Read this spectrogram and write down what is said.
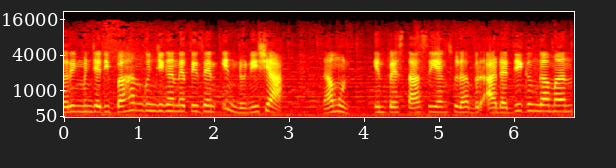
sering menjadi bahan gunjingan netizen Indonesia. Namun, investasi yang sudah berada di genggaman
